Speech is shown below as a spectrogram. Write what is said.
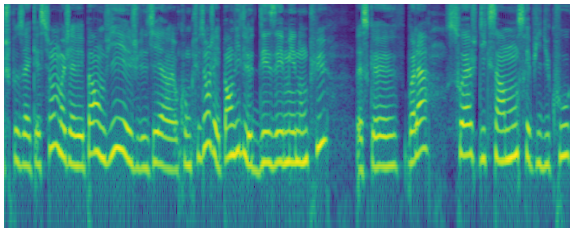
je pose la question. Moi, j'avais pas envie, et je le dis en conclusion, j'avais pas envie de le désaimer non plus. Parce que voilà, soit je dis que c'est un monstre et puis du coup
